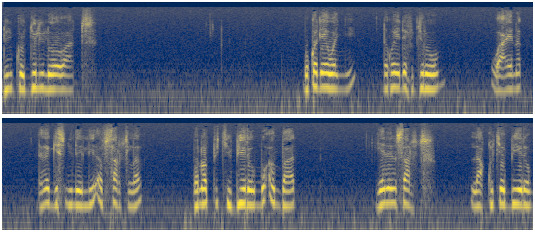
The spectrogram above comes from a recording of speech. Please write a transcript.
duñ ko julli loo waat. Bu ko dee wàññi da koy def juróom waaye nag da nga gis ñu ne lii ab sart la ba noppi ci biiram mu ëmbaat yeneen sart làqu ca biiram.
